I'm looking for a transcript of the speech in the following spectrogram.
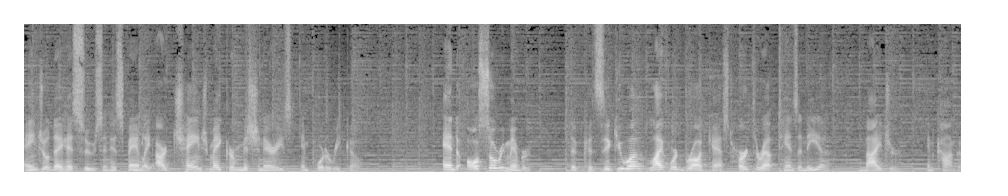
Angel de Jesus and his family, our changemaker missionaries in Puerto Rico. And also remember the Kizigua Life Word broadcast heard throughout Tanzania, Niger, and Congo.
